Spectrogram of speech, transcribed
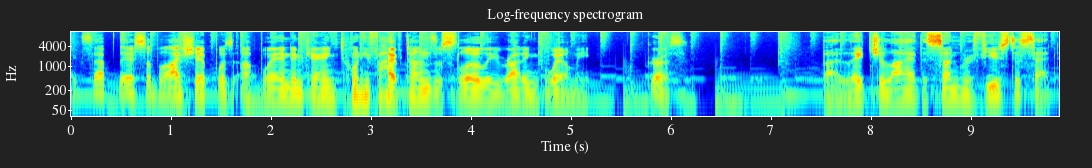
except their supply ship was upwind and carrying 25 tons of slowly rotting whale meat. Gross. By late July, the sun refused to set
